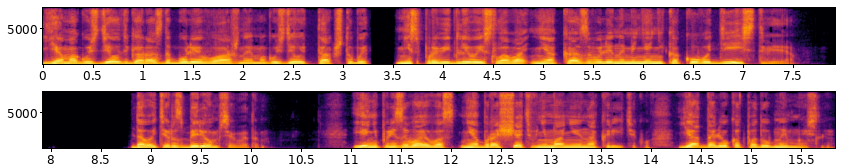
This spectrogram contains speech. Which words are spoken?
Я могу сделать гораздо более важное, могу сделать так, чтобы несправедливые слова не оказывали на меня никакого действия. Давайте разберемся в этом. Я не призываю вас не обращать внимания на критику. Я далек от подобной мысли.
